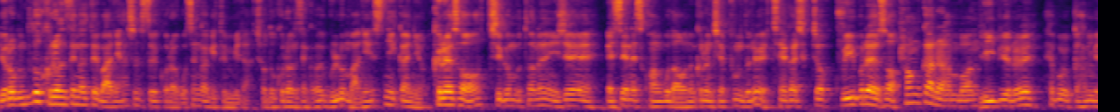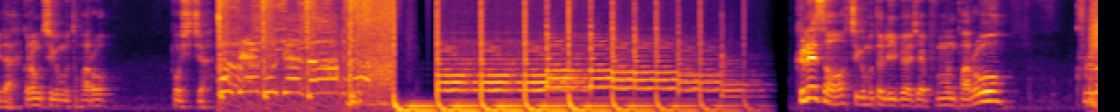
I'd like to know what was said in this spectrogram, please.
여러분들도 그런 생각들 많이 하셨을 거라고 생각이 듭니다. 저도 그런 생각을 물론 많이 했으니까요. 그래서 지금부터는 이제 SNS 광고 나오는 그런 제품들을 제가 직접 구입을 해서 평가를 한번 리뷰를 해볼까 합니다. 그럼 지금부터 바로 보시죠. 그래서 지금부터 리뷰할 제품은 바로 쿨럭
